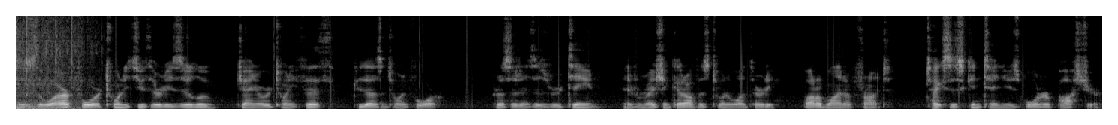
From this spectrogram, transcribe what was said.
is The Wire for 2230 Zulu, January 25th, 2024. Precedence is routine. Information cutoff is 2130. Bottom line up front. Texas continues border posture.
